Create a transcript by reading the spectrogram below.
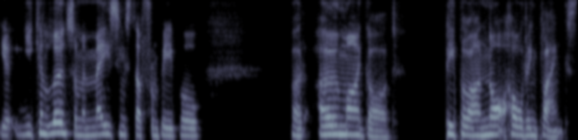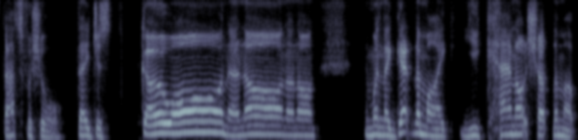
you, you can learn some amazing stuff from people but oh my god people are not holding planks that's for sure they just go on and on and on and when they get the mic you cannot shut them up.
